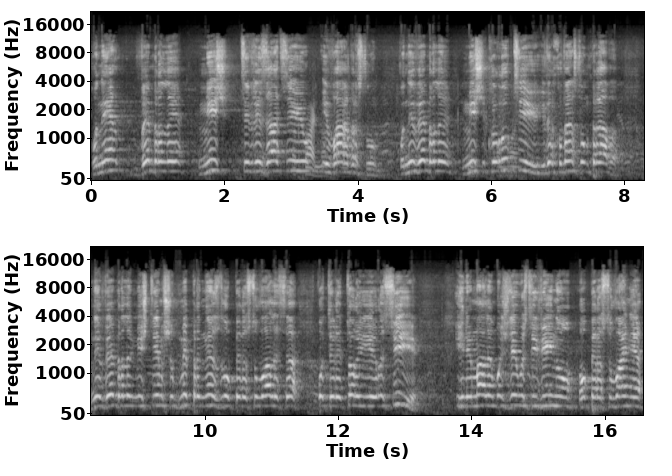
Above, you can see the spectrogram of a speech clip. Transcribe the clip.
Вони вибрали між цивілізацією і варварством. Вони вибрали між корупцією і верховенством права. Вони вибрали між тим, щоб ми принизливо пересувалися по території Росії і не мали можливості вільного пересування,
